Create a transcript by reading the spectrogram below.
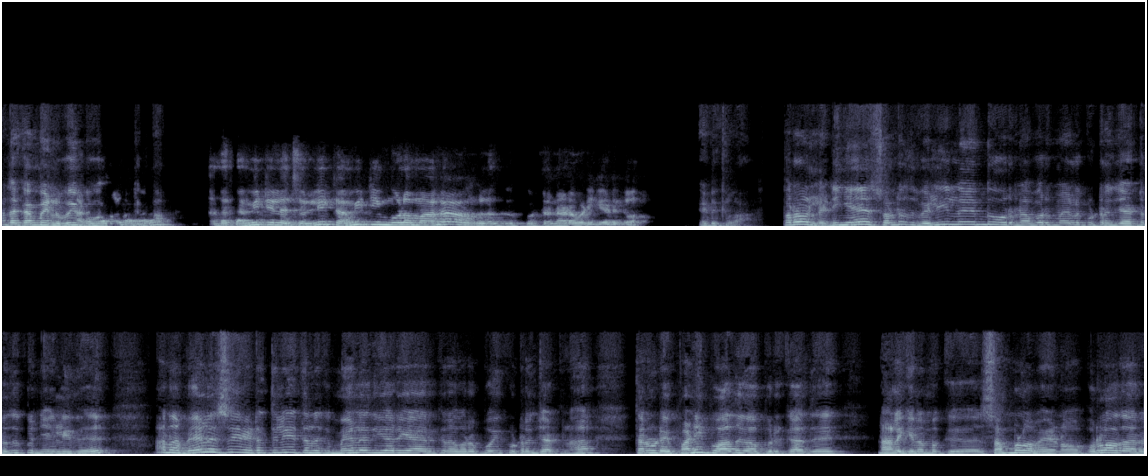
அந்த கம்பெனில போய் புகார் கொடுக்கலாம் அந்த கமிட்டியில சொல்லி கமிட்டி மூலமாக அவங்களுக்கு குற்ற நடவடிக்கை எடுக்கலாம் எடுக்கலாம். பரவாயில்ல. நீங்க சொல்றது? வெளியில இருந்து ஒரு நபர் மேல குற்றம் சாட்டுறது கொஞ்சம் எளிது. ஆனா வேலை செய்யற இடத்துலயே தனக்கு மேலதிகாரியா இருக்கிறவரை போய் குற்றம் சாட்டினா தன்னுடைய பணி பாதுகாப்பு இருக்காது. நாளைக்கு நமக்கு சம்பளம் வேணும். பொருளாதார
